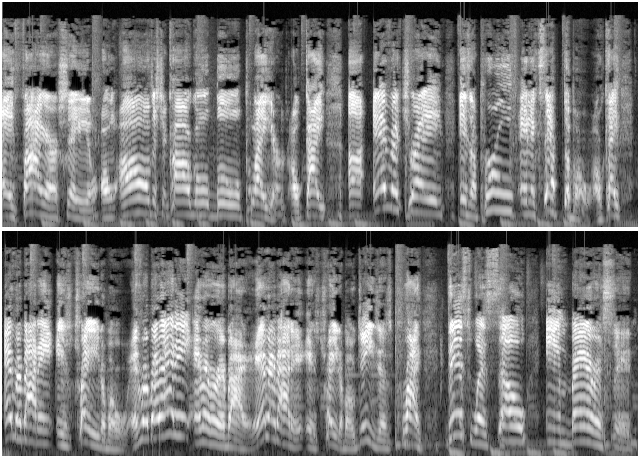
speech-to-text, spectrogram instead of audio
a fire sale on all the Chicago Bull players, okay? Uh, every trade is approved and acceptable, okay? Everybody is tradable. Everybody, everybody, everybody is tradable. Jesus Christ. This was so embarrassing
